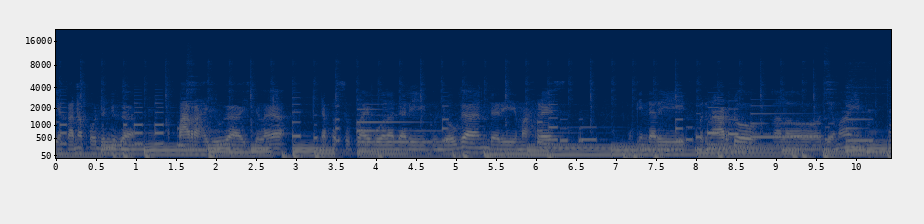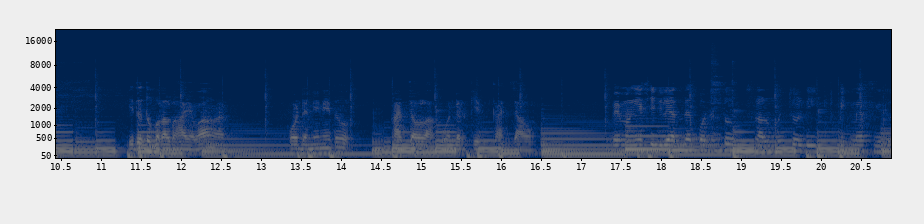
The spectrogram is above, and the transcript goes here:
ya karena Foden juga parah juga istilahnya dapat supply bola dari Gundogan dari Mahrez mungkin dari Bernardo kalau dia main. Itu tuh bakal bahaya banget. Foden ini tuh kacau lah wonderkid kacau. Tapi emangnya sih dilihat-lihat Foden tuh selalu muncul di big match gitu.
